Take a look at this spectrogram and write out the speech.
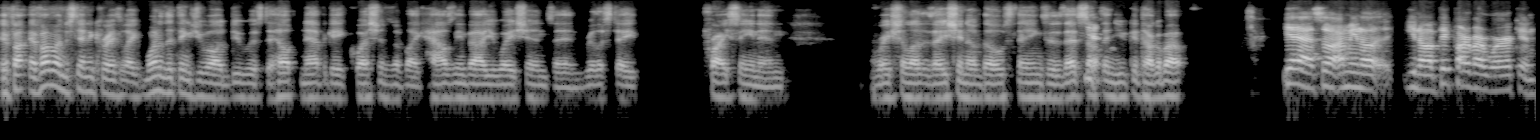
If I if I'm understanding correctly, like one of the things you all do is to help navigate questions of like housing valuations and real estate pricing and racialization of those things. Is that something yeah. you can talk about? Yeah. So I mean, uh, you know, a big part of our work and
